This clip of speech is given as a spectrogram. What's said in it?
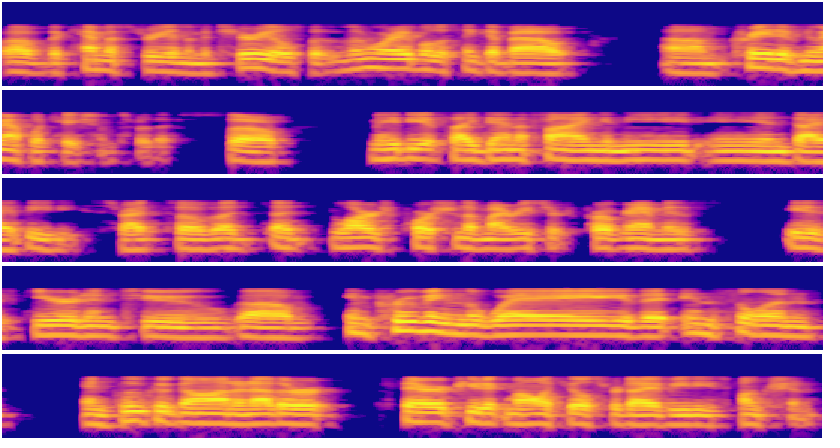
of the chemistry and the materials, but then we're able to think about um, creative new applications for this. So maybe it's identifying a need in diabetes, right? So a, a large portion of my research program is is geared into um, improving the way that insulin and glucagon and other therapeutic molecules for diabetes function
